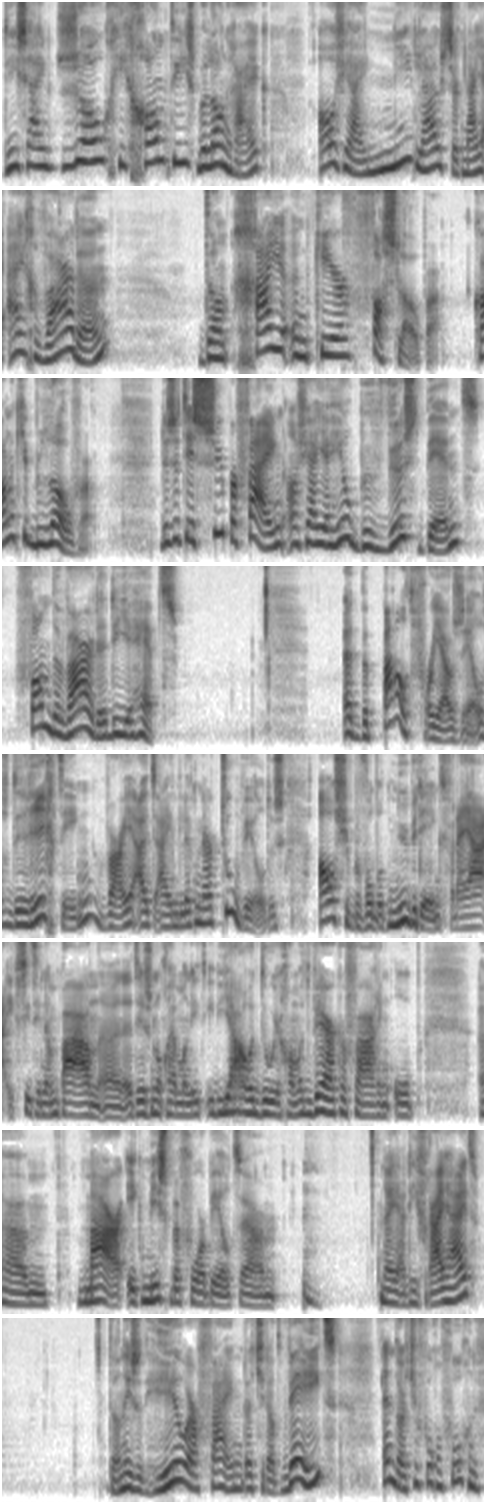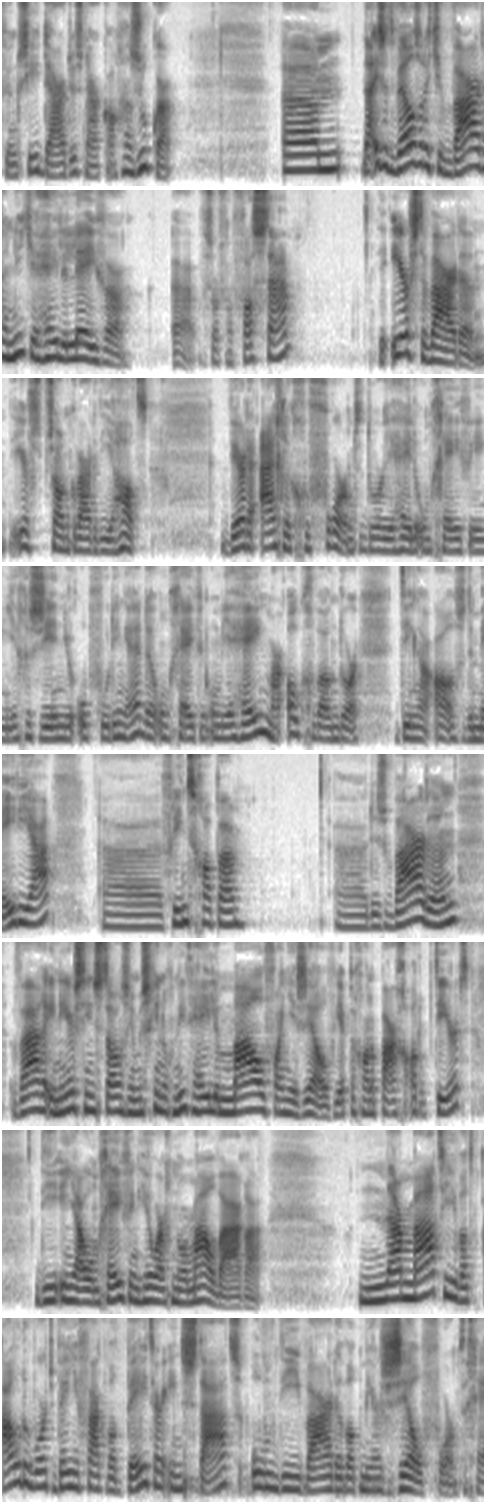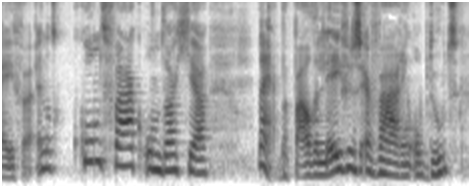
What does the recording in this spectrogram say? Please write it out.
die zijn zo gigantisch belangrijk. Als jij niet luistert naar je eigen waarden, dan ga je een keer vastlopen. Kan ik je beloven. Dus het is super fijn als jij je heel bewust bent van de waarden die je hebt. Het bepaalt voor jou zelfs de richting waar je uiteindelijk naartoe wil. Dus als je bijvoorbeeld nu bedenkt van nou ja, ik zit in een baan, uh, het is nog helemaal niet ideaal, ik doe hier gewoon wat werkervaring op. Ehm, maar ik mis bijvoorbeeld um, nou ja, die vrijheid. Dan is het heel erg fijn dat je dat weet en dat je voor een volgende functie daar dus naar kan gaan zoeken. Um, nou is het wel zo dat je waarden niet je hele leven een soort van vaststaan. De eerste waarden, de eerste persoonlijke waarden die je had, werden eigenlijk gevormd door je hele omgeving, je gezin, je opvoeding, hè, de omgeving om je heen, maar ook gewoon door dingen als de media. Eh, vriendschappen. Uh, dus waarden waren in eerste instantie misschien nog niet helemaal van jezelf. Je hebt er gewoon een paar geadopteerd die in jouw omgeving heel erg normaal waren. Naarmate je wat ouder wordt, ben je vaak wat beter in staat om die waarden wat meer zelfvorm te geven. En dat komt vaak omdat je nou ja, bepaalde levenservaring opdoet.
